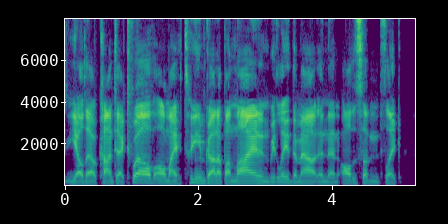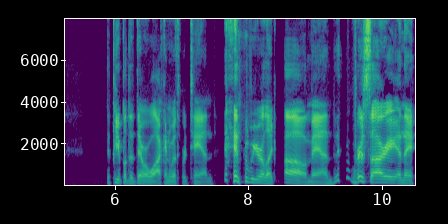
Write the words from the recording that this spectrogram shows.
yelled out contact 12 all my team got up online and we laid them out and then all of a sudden it's like the people that they were walking with were tan. And we were like oh man we're sorry. And they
